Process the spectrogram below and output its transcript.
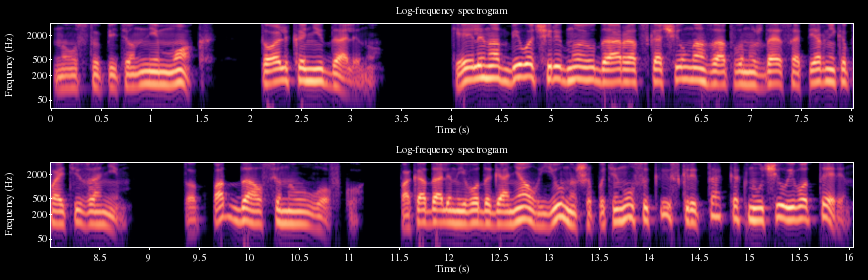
Но уступить он не мог. Только не Далину. Кейлин отбил очередной удар и отскочил назад, вынуждая соперника пойти за ним. Тот поддался на уловку. Пока Далин его догонял, юноша потянулся к искре так, как научил его Терен.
